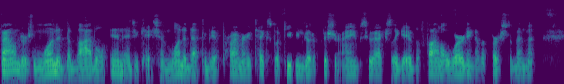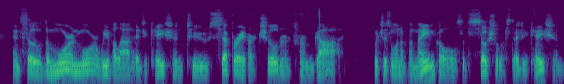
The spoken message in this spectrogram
founders wanted the Bible in education, wanted that to be a primary textbook. You can go to Fisher Ames, who actually gave the final wording of the First Amendment. And so the more and more we've allowed education to separate our children from God, which is one of the main goals of socialist education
